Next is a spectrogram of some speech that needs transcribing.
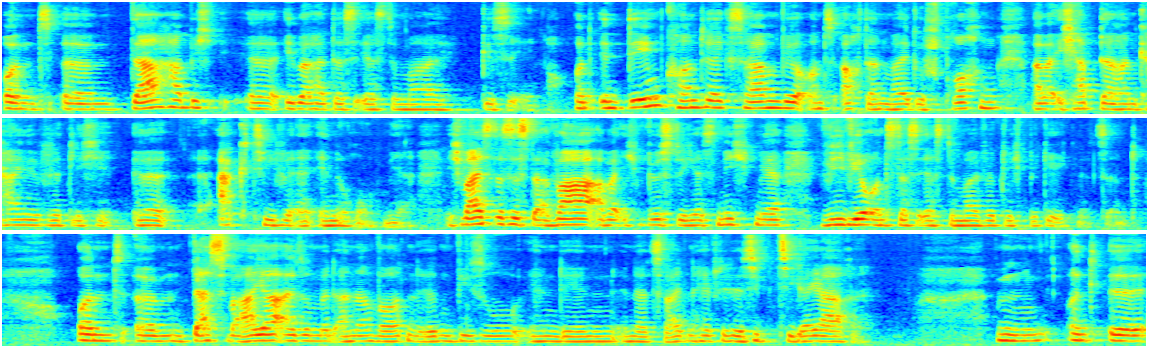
Und ähm, da habe ich äh, Eberhard das erste Mal gesehen. Und in dem Kontext haben wir uns auch dann mal gesprochen, aber ich habe daran keine wirkliche äh, aktive Erinnerung mehr. Ich weiß, dass es da war, aber ich wüsste jetzt nicht mehr, wie wir uns das erste Mal wirklich begegnet sind. Und ähm, das war ja also mit anderen Worten irgendwie so in, den, in der zweiten Hälfte der 70er Jahre. Mm, und äh,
